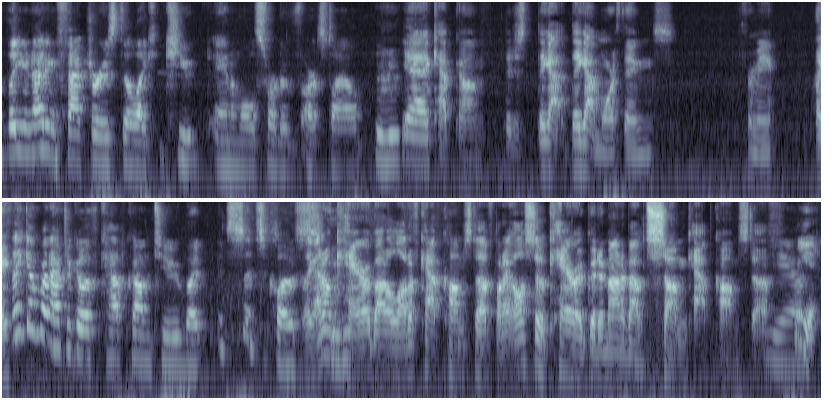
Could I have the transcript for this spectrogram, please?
the uniting factor is the like cute animal sort of art style. yeah, Capcom. They just they got they got more things for me. I think I'm gonna have to go with Capcom too, but it's it's close. Like I don't care about a lot of Capcom stuff, but I also care a good amount about some Capcom stuff. Yeah. Yeah.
